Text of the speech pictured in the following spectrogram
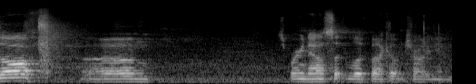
Off. Um, bring it down, set the lift back up and try it again.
